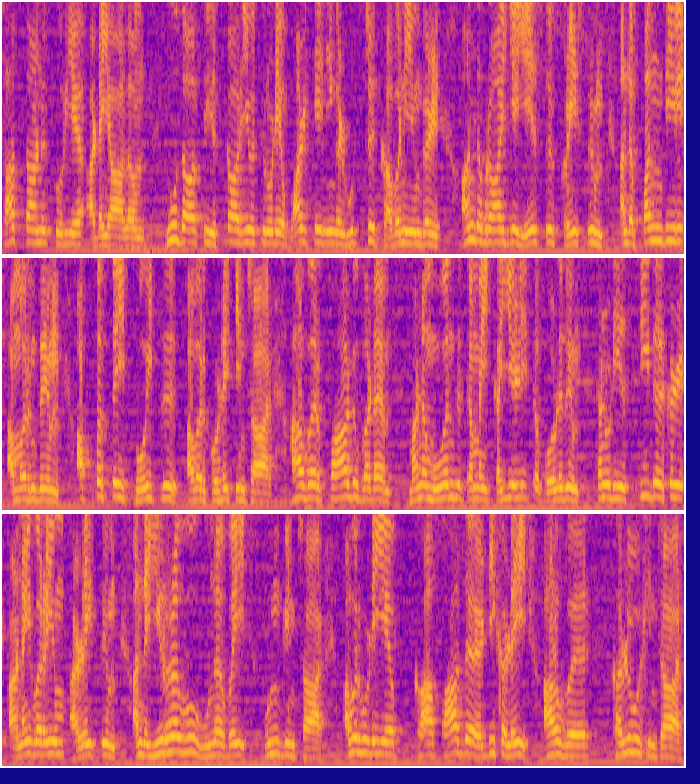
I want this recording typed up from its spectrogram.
சாத்தானுக்குரிய அடையாளம். யூதாசி இஸ்காரியத்தினுடைய வாழ்க்கை நீங்கள் உற்று கவனியுங்கள். ஆண்டவராகிய இயேசு கிறிஸ்து அந்த பந்தியில் அமர்ந்து அப்பத்தை தோய்த்து அவர் கொடுக்கின்றார். அவர் பாடுபட மனம் உவந்து தம்மை கையளித்த பொழுது தன்னுடைய சீடர்கள் அனைவரையும் அழைத்து அந்த இரவு உணவை உண்கின்றார். அவர்களுடைய கா- பாத அடிகளை அவர் கழுவுகின்றார்.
